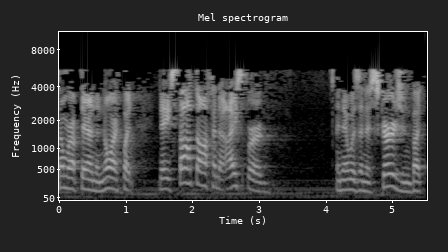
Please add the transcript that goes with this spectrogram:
somewhere up there in the north. But they stopped off in an iceberg, and there was an excursion. But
